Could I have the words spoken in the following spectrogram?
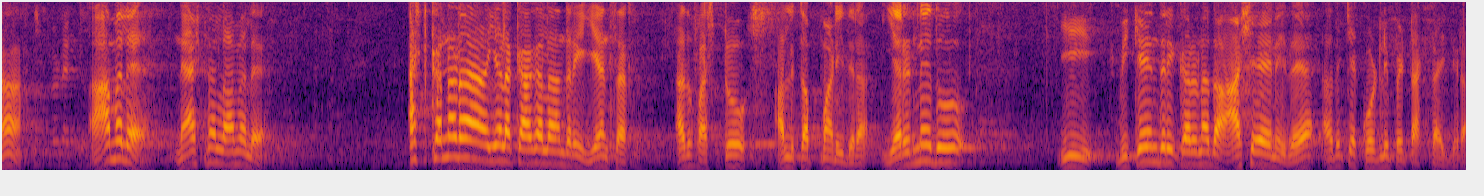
ಹಾಂ ಆಮೇಲೆ ನ್ಯಾಷನಲ್ ಆಮೇಲೆ. ಅಷ್ಟು ಕನ್ನಡ ಹೇಳೋಕ್ಕಾಗಲ್ಲ ಅಂದರೆ ಏನು ಸರ್? ಅದು ಫಸ್ಟು ಅಲ್ಲಿ ತಪ್ಪು ಮಾಡಿದ್ದೀರಾ? ಎರಡನೇದು ಈ ವಿಕೇಂದ್ರೀಕರಣದ ಆಶಯ ಏನಿದೆ, ಅದಕ್ಕೆ ಕೊಡ್ಲಿ ಪೆಟ್ಟಾಗ್ತಾ ಇದ್ದೀರ?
